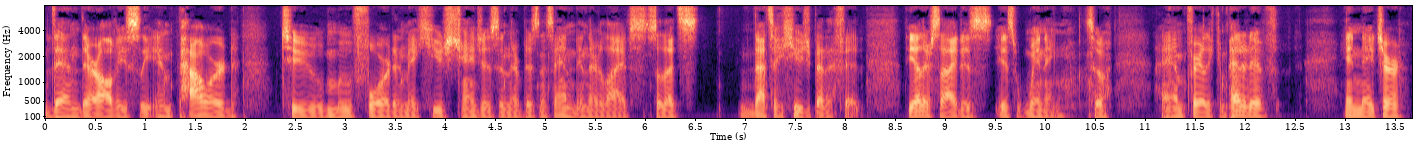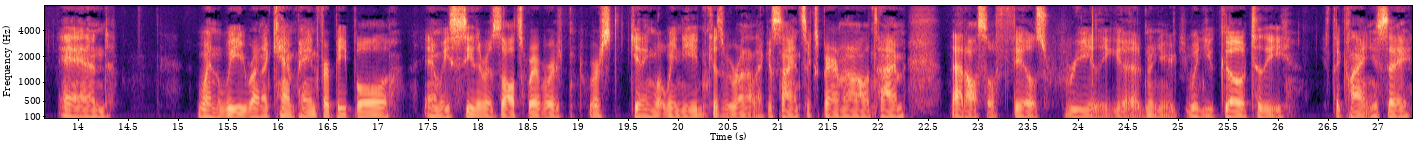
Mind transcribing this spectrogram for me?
then they're obviously empowered to move forward and make huge changes in their business and in their lives. So that's that's a huge benefit. The other side is is winning. So I am fairly competitive in nature and when we run a campaign for people and we see the results where we're we're getting what we need because we run it like a science experiment all the time, that also feels really good when you when you go to the the client you say,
